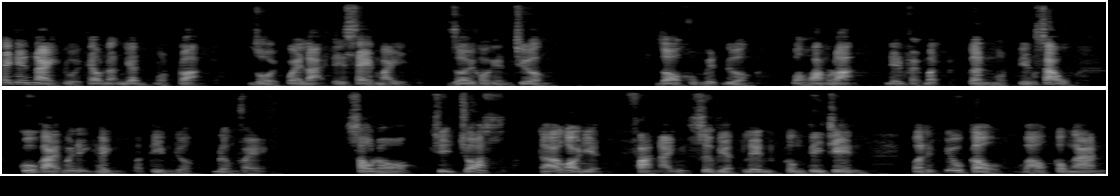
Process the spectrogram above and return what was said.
Thanh niên này đuổi theo nạn nhân một đoạn rồi quay lại lấy xe máy rời khỏi hiện trường. Do không biết đường và hoảng loạn nên phải mất gần một tiếng sau cô gái mới định hình và tìm được đường về. Sau đó, chị George đã gọi điện phản ánh sự việc lên công ty trên và được yêu cầu báo công an.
